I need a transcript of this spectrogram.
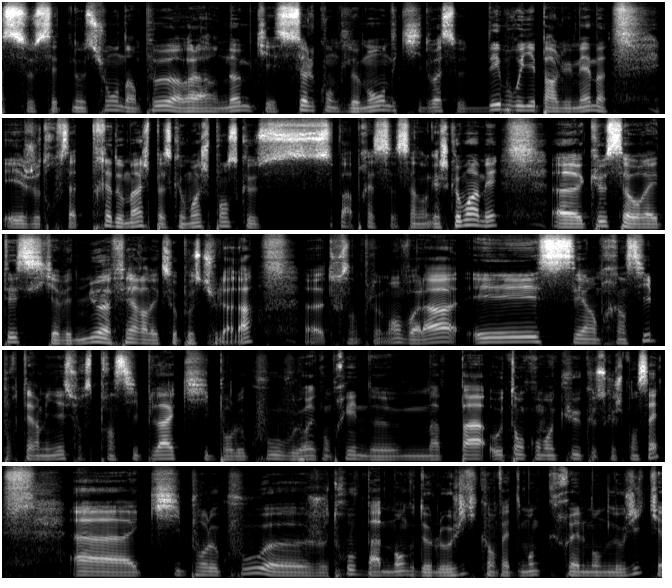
cette notion d'un peu, voilà, un homme qui est seul contre le monde, qui doit se débrouiller par lui-même, et je trouve ça très dommage parce que moi, je pense que, après, ça, n'engage que moi, mais que ça aurait été ce y avait de mieux à faire avec ce postulat-là, euh, tout simplement, voilà. Et c'est un principe, pour terminer sur ce principe-là, qui pour le coup, vous l'aurez compris, ne m'a pas autant convaincu que ce que je pensais, euh, qui pour le coup, euh, je trouve, bah, manque de logique, en fait, manque cruellement de logique,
